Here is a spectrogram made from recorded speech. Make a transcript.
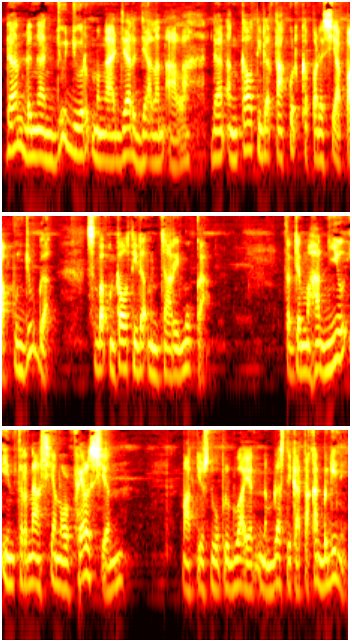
dan dengan jujur mengajar jalan Allah dan engkau tidak takut kepada siapa pun juga sebab engkau tidak mencari muka. Terjemahan New International Version Matius 22 ayat 16 dikatakan begini.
